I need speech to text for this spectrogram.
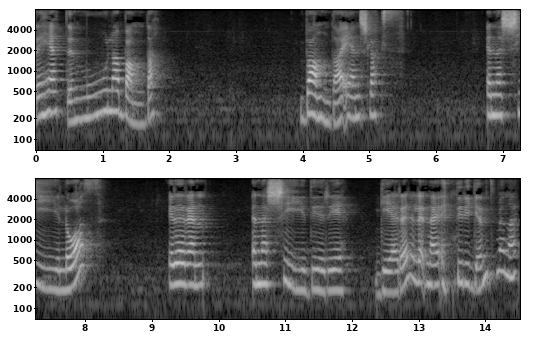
Det heter mola banda. Banda er en slags energilås. Eller en energidirigerer Eller nei, dirigent, mener jeg.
